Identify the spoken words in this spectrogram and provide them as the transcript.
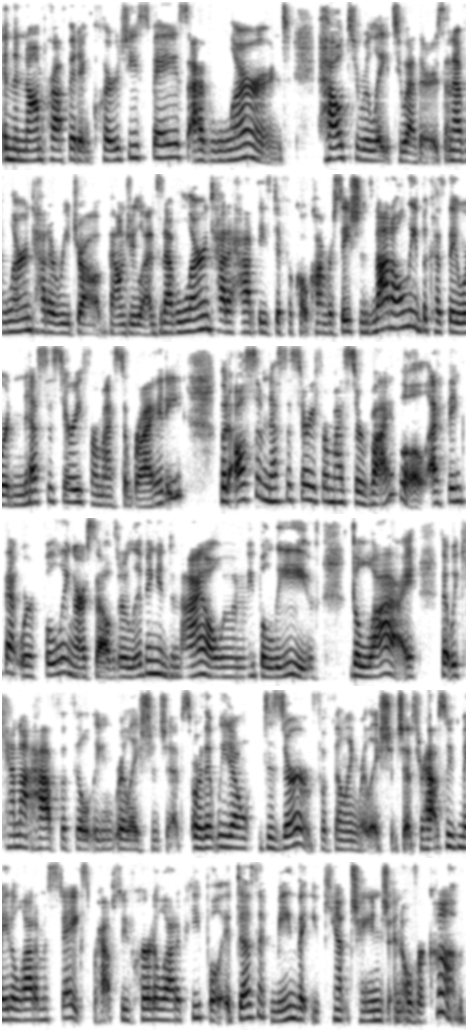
in the nonprofit and clergy space i've learned how to relate to others and i've learned how to redraw boundary lines and i've learned how to have these difficult conversations not only because they were necessary for my sobriety but also necessary for my survival i think that we're fooling ourselves or living in denial when we believe the lie that we cannot have fulfilling relationships or that we don't deserve fulfilling relationships. Perhaps we've made a lot of mistakes. Perhaps we've hurt a lot of people. It doesn't mean that you can't change and overcome.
